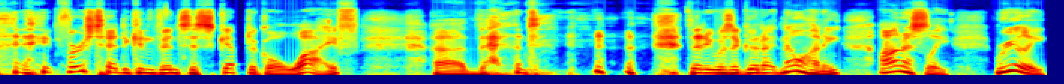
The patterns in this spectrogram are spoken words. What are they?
first had to convince his skeptical wife uh, that that he was a good. No, honey, honestly, really,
